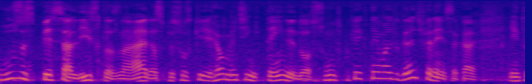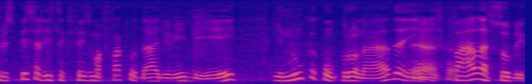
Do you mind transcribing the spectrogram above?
os especialistas na área, as pessoas que realmente entendem do assunto, porque tem uma grande diferença, cara, entre o especialista que fez uma faculdade, um MBA, e nunca comprou nada e é, fala sobre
